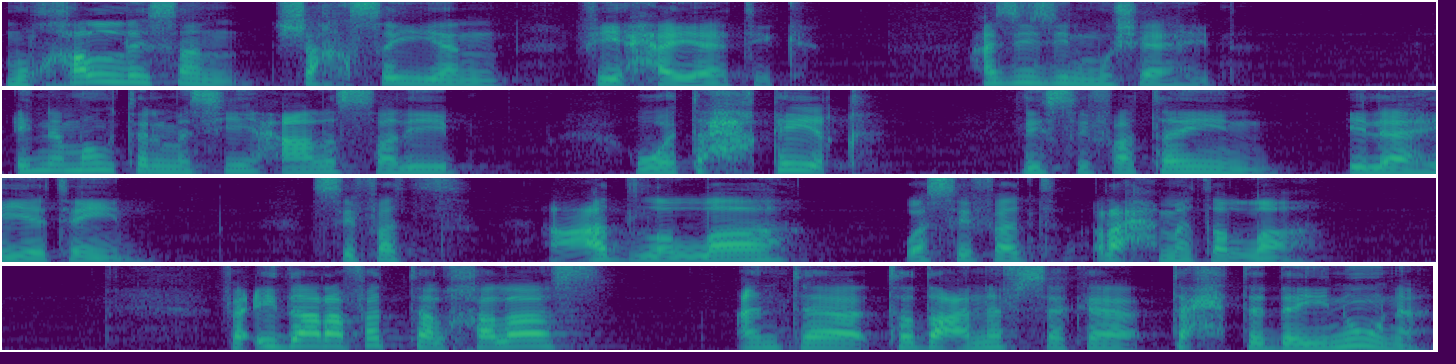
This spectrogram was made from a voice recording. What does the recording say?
مخلصا شخصيا في حياتك. عزيزي المشاهد إن موت المسيح على الصليب هو تحقيق لصفتين إلهيتين صفة عدل الله وصفة رحمة الله. فإذا رفضت الخلاص أنت تضع نفسك تحت دينونة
